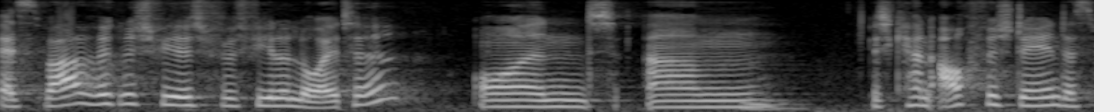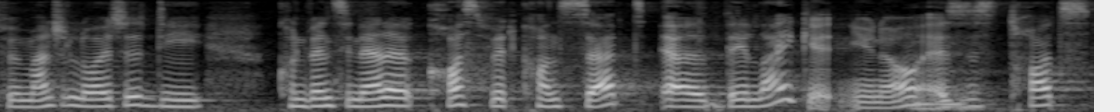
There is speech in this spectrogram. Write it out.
es war wirklich schwierig für viele Leute. Und ähm, ich kann auch verstehen, dass für manche Leute die konventionelle CrossFit-Konzept, uh, they like it, you know. Mhm. Es ist trotz,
